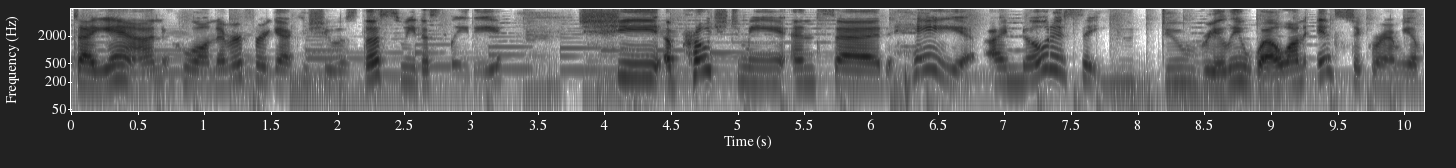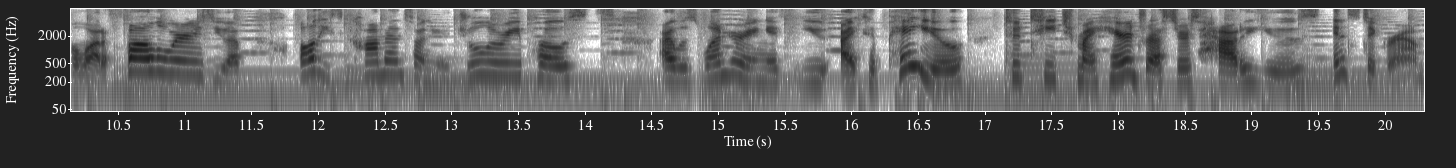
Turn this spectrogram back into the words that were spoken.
Diane, who I'll never forget because she was the sweetest lady. She approached me and said, Hey, I noticed that you do really well on Instagram. You have a lot of followers, you have all these comments on your jewelry posts. I was wondering if you I could pay you to teach my hairdressers how to use Instagram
